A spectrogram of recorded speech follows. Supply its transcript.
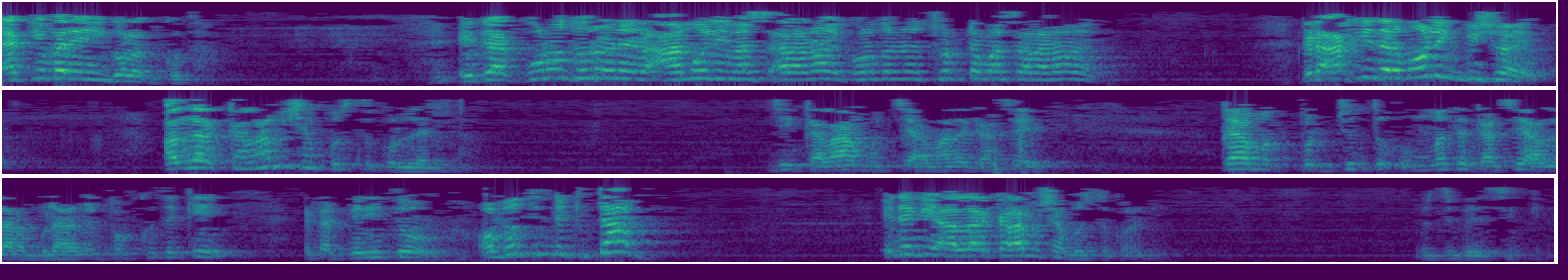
একেবারে এই গলত কথা? এটা কোন ধরনের আমলি মাসালা নয়, কোন ধরনের ছোট্ট মাসালা নয়। এটা আকিদার মৌলিক বিষয়। আল্লাহর কালামই সাব্যস্ত করলেন না। যে কালাম হচ্ছে আমাদের কাছে কেয়ামত পর্যন্ত উম্মতের কাছে আল্লাহ রাবুল আলমীর পক্ষ থেকে একটা প্রেরিত, অবতীর্ণ কিতাব। এটা কি আল্লাহর কালাম সাব্যস্ত করেনি? বুঝতে পেরেছেন কিনা?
